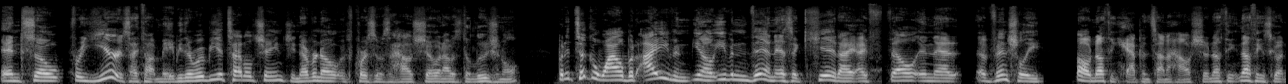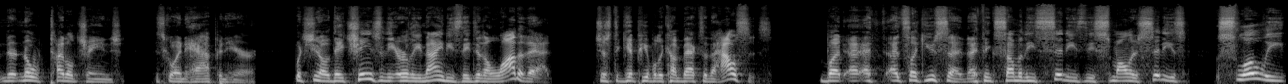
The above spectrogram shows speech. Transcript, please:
And so for years, I thought maybe there would be a title change. You never know. Of course, it was a house show and I was delusional. But it took a while. But I even, you know, even then as a kid, I, I fell in that eventually, oh, nothing happens on a house show. Nothing, nothing's going, there, no title change is going to happen here. Which, you know, they changed in the early 90s. They did a lot of that just to get people to come back to the houses. But it's like you said, I think some of these cities, these smaller cities, slowly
